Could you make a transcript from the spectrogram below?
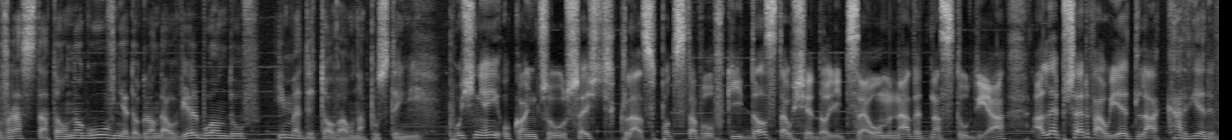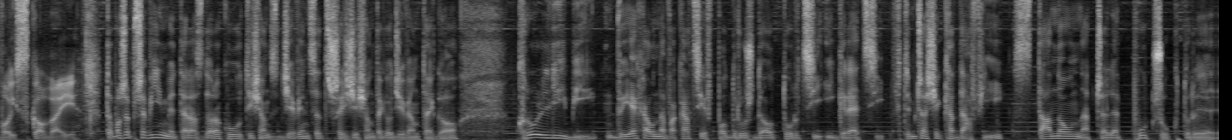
wraz z tatą no głównie doglądał wielbłądów i medytował na pustyni. Później ukończył sześć klas podstawówki, dostał się do liceum, nawet na studia, ale przerwał je dla kariery wojskowej. To może przewijmy teraz do roku 1969. Król Libii wyjechał na wakacje w podróż do Turcji i Grecji. W tym czasie Kaddafi stanął na czele puczu, który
